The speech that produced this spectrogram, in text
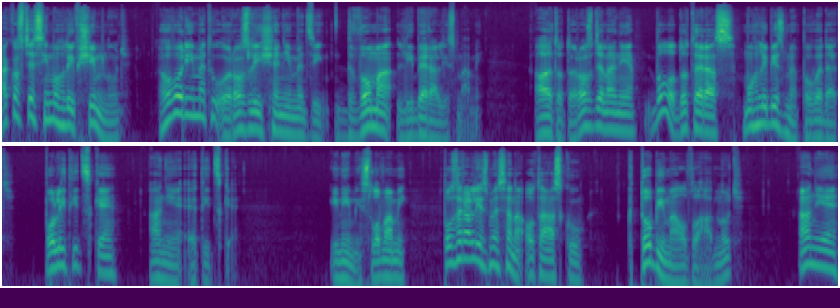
Ako ste si mohli všimnúť, hovoríme tu o rozlíšení medzi dvoma liberalizmami. Ale toto rozdelenie bolo doteraz, mohli by sme povedať, politické a nie etické. Inými slovami, pozerali sme sa na otázku, kto by mal vládnuť a nie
